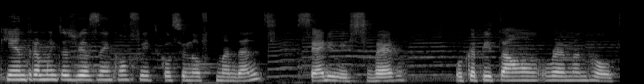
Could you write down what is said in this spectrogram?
que entra muitas vezes em conflito com o seu novo comandante, sério e severo, o capitão Raymond Holt.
